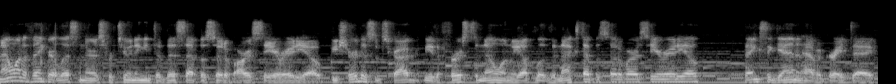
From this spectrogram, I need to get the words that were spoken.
And I want to thank our listeners for tuning into this episode of RCA Radio. Be sure to subscribe to be the first to know when we upload the next episode of RCA Radio. Thanks again and have a great day.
